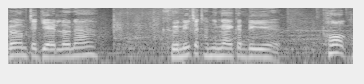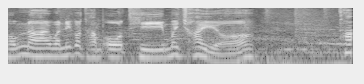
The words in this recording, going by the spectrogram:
เริ่มจะเย็นแล้วนะ คืนนี้จะทำยังไงกันดี พ่อของนายวันนี้ก็ทำโอทีไม่ใช่เหรอ ถ้า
